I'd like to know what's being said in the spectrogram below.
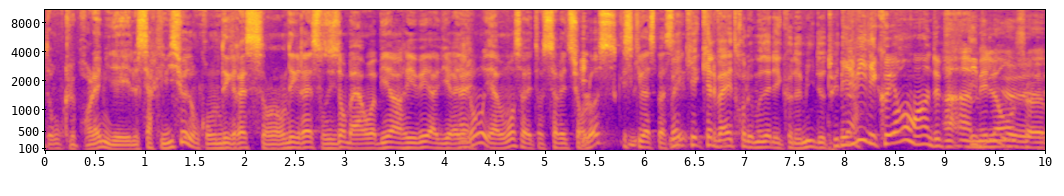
Donc, le problème, il est le cercle est vicieux. Donc, on dégraisse, on dégraisse en se disant, bah, on va bien arriver à virer les Ouais. gens. Et à un moment, ça va être, ça va être sur l'os. Qu'est-ce qui va se passer Mais que- quel va être le modèle économique de Twitter? Mais lui, il est cohérent hein, depuis un, le un début, mélange euh,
